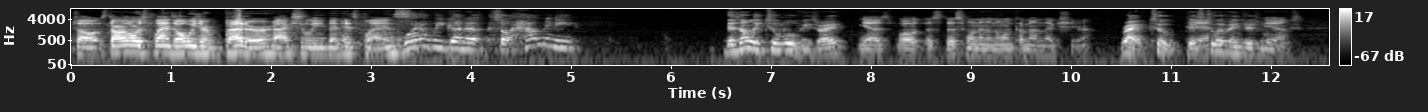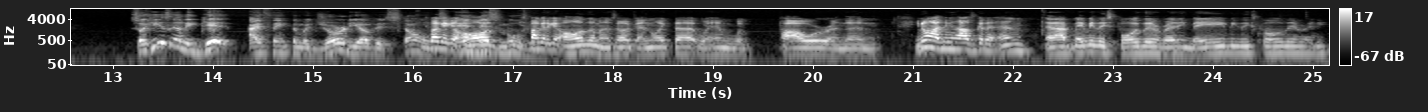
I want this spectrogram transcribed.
So Star Lord's plans always are better actually than his plans. What are we gonna? So how many? There's only two movies, right? Yes. Well, it's this one and then the one coming out next year. Right, two. There's Yeah. two Avengers movies. Yeah. So he's gonna get, I think, the majority of his stones He's in all. this movie. He's probably gonna get all of them, and it's gonna end like that with him with power, and then you know I think how it's gonna end, and I, maybe they spoiled it already. Maybe they spoiled it already.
